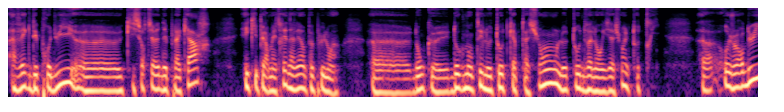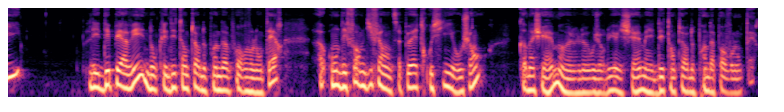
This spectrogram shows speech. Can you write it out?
avec des produits euh, qui sortiraient des placards et qui permettraient d'aller un peu plus loin. Euh, donc euh, d'augmenter le taux de captation, le taux de valorisation et le taux de tri. Euh, aujourd'hui, les DPAV, donc les détenteurs de points d'apport volontaires, ont des formes différentes. Ça peut être aussi au champ, comme H&M. Aujourd'hui, H&M est détenteur de points d'apport volontaires.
